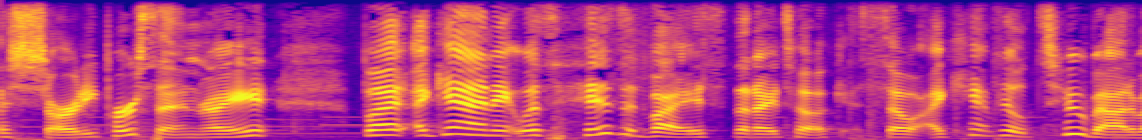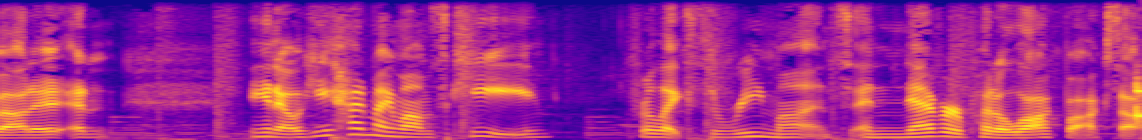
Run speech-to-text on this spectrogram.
a shardy person, right? But again, it was his advice that I took. So I can't feel too bad about it. And, you know, he had my mom's key for like three months and never put a lockbox out.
